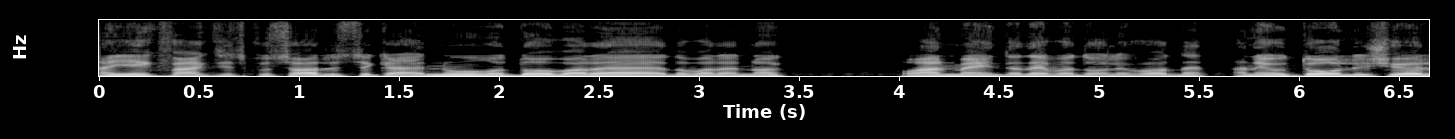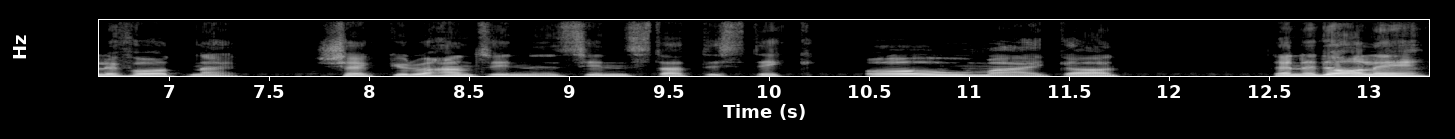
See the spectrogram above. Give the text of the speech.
Han gikk faktisk og sa det til Greinord, og da var, det, da var det nok. Og han mente at jeg var dårlig i Fortnite. Han er jo dårlig sjøl i Fortnite. Sjekker du hans sin, sin, statistikk? Oh my god. Den er dårlig.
